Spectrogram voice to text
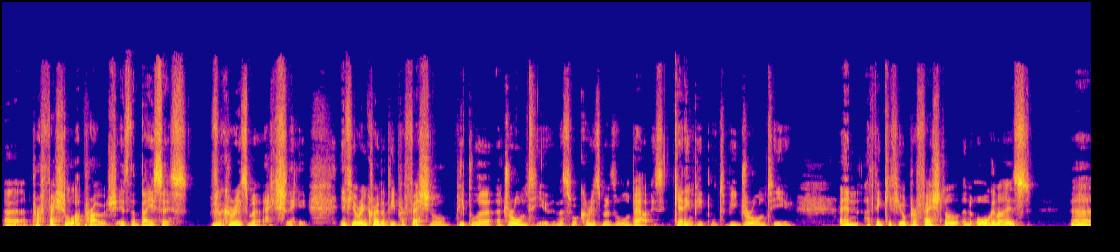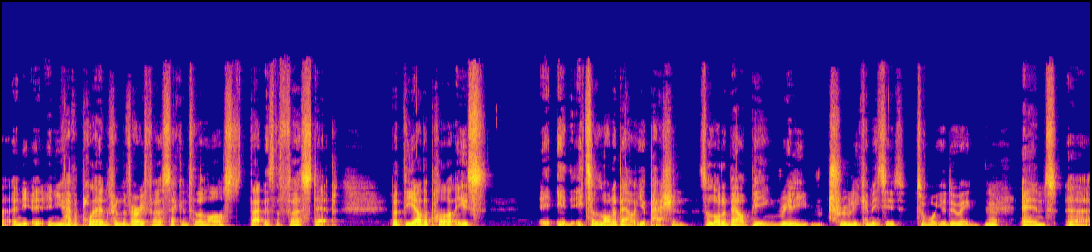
a professional approach is the basis for charisma. Actually, if you're incredibly professional, people are, are drawn to you, and that's what charisma is all about: is getting people to be drawn to you. And I think if you're professional and organized, uh, and you, and you have a plan from the very first second to the last, that is the first step. But the other part is it, it, it's a lot about your passion. It's a lot about being really truly committed to what you're doing Yeah. and uh,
